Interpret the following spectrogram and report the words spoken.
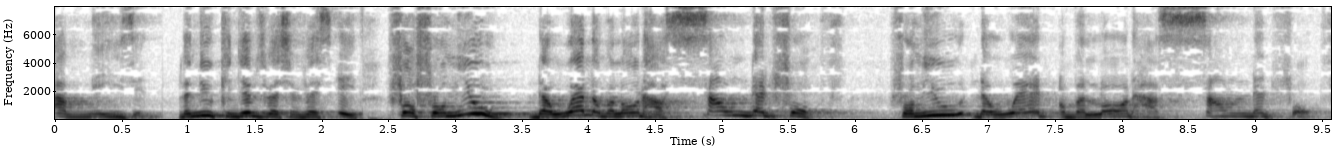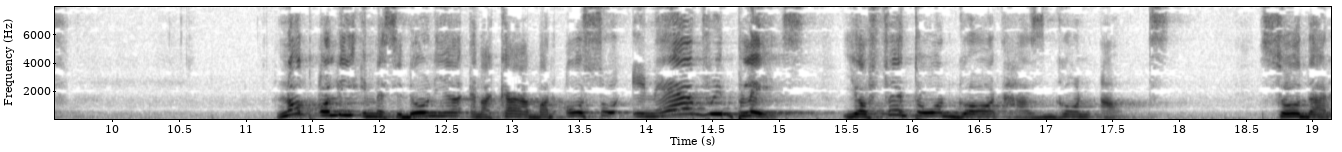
Amazing. The New King James Version, verse 8. For from you the word of the Lord has sounded forth. From you the word of the Lord has sounded forth. Not only in Macedonia and Achaia, but also in every place, your faith toward God has gone out. So that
